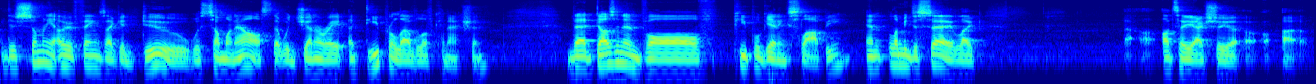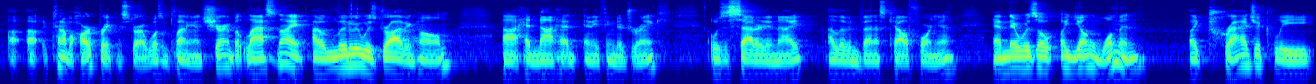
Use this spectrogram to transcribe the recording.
there's so many other things I could do with someone else that would generate a deeper level of connection that doesn't involve people getting sloppy. And let me just say, like, I'll tell you actually a, a, a, a kind of a heartbreaking story. I wasn't planning on sharing, but last night I literally was driving home, uh, had not had anything to drink. It was a Saturday night. I live in Venice, California, and there was a, a young woman, like tragically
